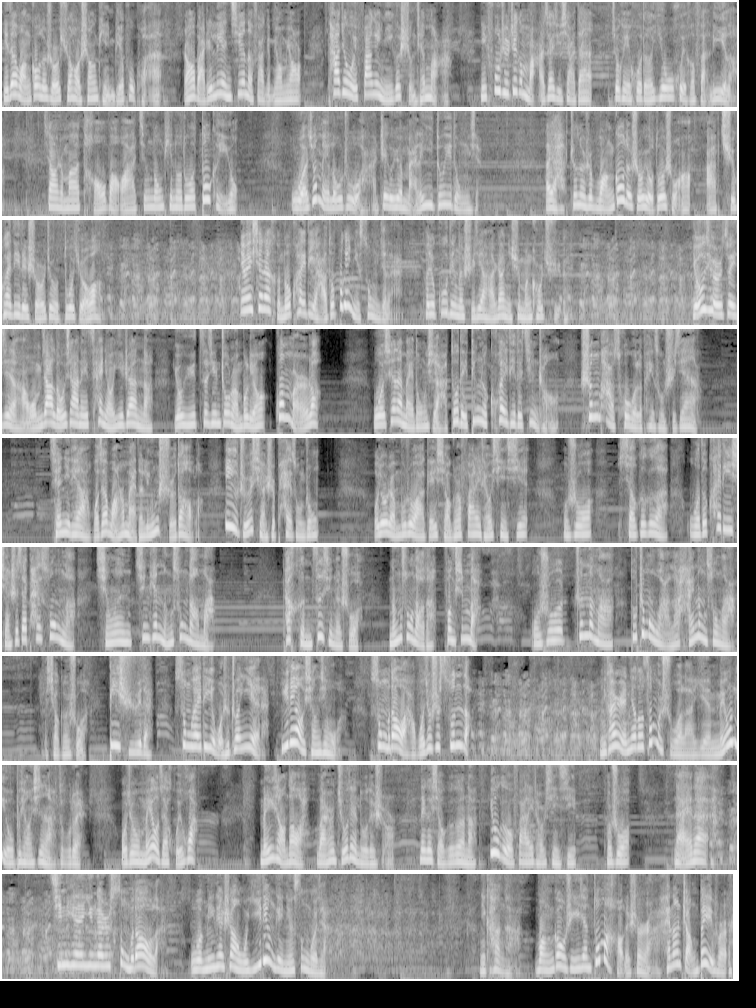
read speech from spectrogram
你在网购的时候选好商品，别付款，然后把这链接呢发给喵喵，他就会发给你一个省钱码，你复制这个码再去下单，就可以获得优惠和返利了。像什么淘宝啊、京东、拼多多都可以用。我就没搂住啊，这个月买了一堆东西。哎呀，真的是网购的时候有多爽啊，取快递的时候就有多绝望。因为现在很多快递啊都不给你送进来，他就固定的时间哈让你去门口取。尤其是最近哈，我们家楼下那菜鸟驿站呢，由于资金周转不灵关门了。我现在买东西啊都得盯着快递的进程，生怕错过了配送时间啊。前几天啊，我在网上买的零食到了，一直显示派送中，我就忍不住啊给小哥发了一条信息。我说：“小哥哥，我的快递显示在派送了，请问今天能送到吗？”他很自信地说：“能送到的，放心吧。”我说：“真的吗？都这么晚了还能送啊？”小哥说：“必须的，送快递我是专业的，一定要相信我。送不到啊，我就是孙子。”你看人家都这么说了，也没有理由不相信啊，对不对？我就没有再回话。没想到啊，晚上九点多的时候，那个小哥哥呢又给我发了一条信息。他说：“奶奶，今天应该是送不到了，我明天上午一定给您送过去。你看看，网购是一件多么好的事儿啊，还能长辈分儿。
